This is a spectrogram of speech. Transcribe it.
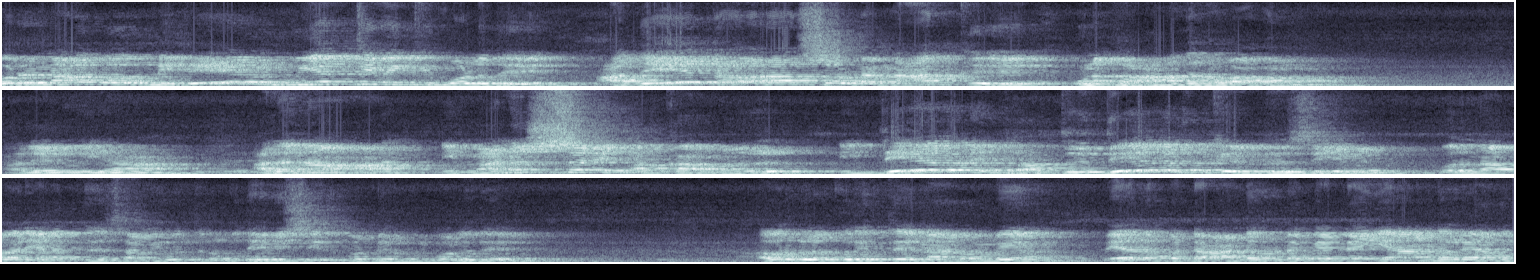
ஒரு நாள் உன்னை தேவன் உயர்த்தி வைக்கும் பொழுது அதே தவறா சொல்ற நாக்கு உனக்கு ஆதரவாக மாறும். அலையா அதனால் நீ மனுஷனை பார்க்காமல் நீ தேவனை பார்த்து தேவனுக்கு என்று செய்ய வேண்டும். ஒரு நபர் எனக்கு சமீபத்தில் உதவி செய்து கொண்டிருக்கும் பொழுது அவர்களை குறித்து நான் ரொம்ப வேதப்பட்ட ஆண்டவர்கிட்ட கேட்டேன் ஏன் ஆண்டவரே அந்த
